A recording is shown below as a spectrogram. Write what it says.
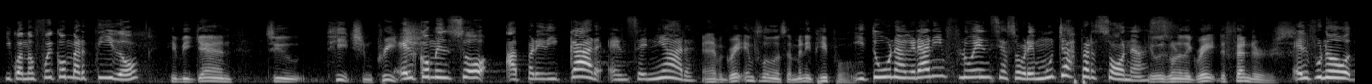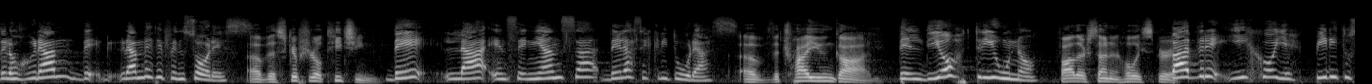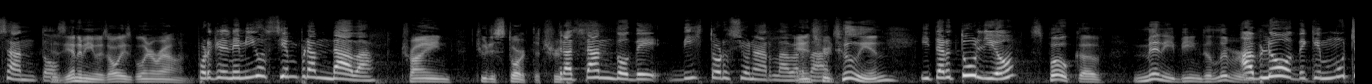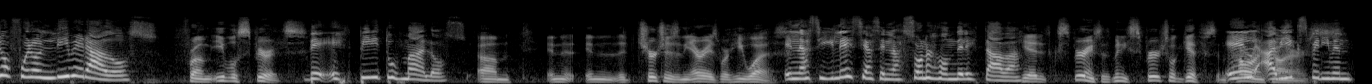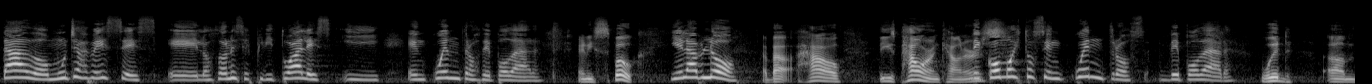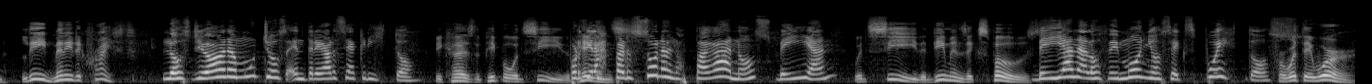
Y cuando fue convertido, he began to teach and preach él comenzó a predicar, a enseñar and have a great influence on many people. y tuvo una gran influencia sobre muchas personas. He was one of the great defenders Él fue uno de los grande- grandes defensores of the scriptural teaching de la enseñanza de las escrituras, of the triune God, del Dios triuno, Father, Son, and Holy Spirit. Padre, Hijo y Espíritu Santo. Because the enemy was always going around Porque el enemigo siempre andaba trying to distort the truth. tratando de distorsionar la And verdad. Tertullian Y Tertulio spoke of many being delivered habló de que muchos fueron liberados from evil spirits de espíritus malos um, in, the, in the churches and the areas where he was. en las iglesias, en las zonas donde él estaba. He had experienced with many spiritual gifts and Él power había experimentado muchas veces eh, los dones espirituales y encuentros de poder. And he spoke Y él habló about how these power de encounters cómo estos encuentros de poder would um, lead many to Christ. los llevaban a muchos a entregarse a Cristo. Because the people would see, the Porque las personas, los paganos, veían, would see the demons exposed veían a los demonios expuestos for what they were.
